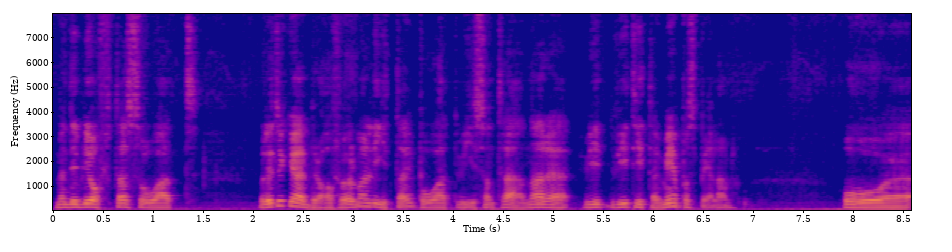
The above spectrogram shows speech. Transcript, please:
Men det blir ofta så att, och det tycker jag är bra, för man litar ju på att vi som tränare, vi, vi tittar ju mer på spelaren. Och eh,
